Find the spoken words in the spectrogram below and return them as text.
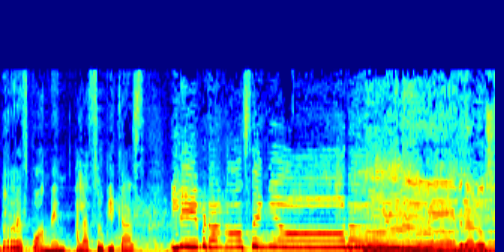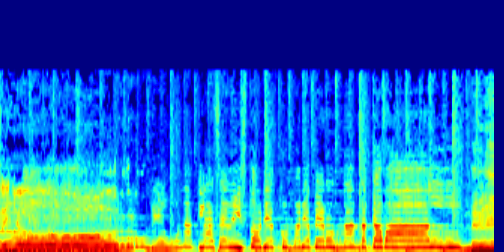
responden a las súplicas. Líbranos, Señor. Líbranos, Señor. De una clase de historia con María Fernanda Cabal. Líbranos,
